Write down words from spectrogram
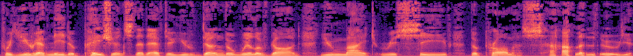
For you have need of patience that after you've done the will of God, you might receive the promise. Hallelujah.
